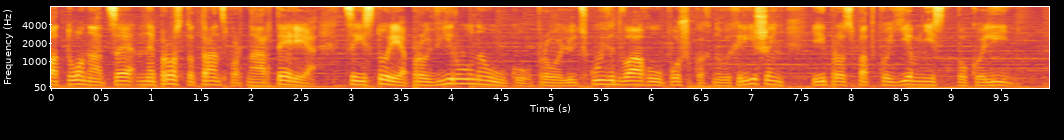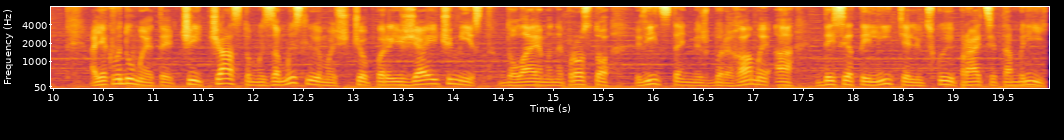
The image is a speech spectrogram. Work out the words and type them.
Патона це не просто транспортна артерія, це історія про віру у науку, про людську відвагу у пошуках нових рішень і про спадкоємність поколінь. А як ви думаєте, чи часто ми замислюємо, що переїжджаючи міст, долаємо не просто відстань між берегами, а десятиліття людської праці та мрій?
